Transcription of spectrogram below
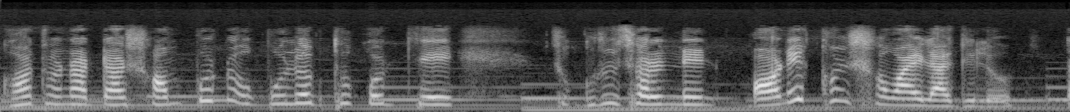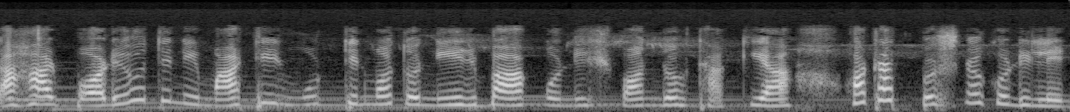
ঘটনাটা সম্পূর্ণ উপলব্ধ করতে গুরুচরণের অনেকক্ষণ সময় লাগিল। তাহার পরেও তিনি মাটির মূর্তির মতো নির্বাক ও নিষ্পন্দ থাকিয়া হঠাৎ প্রশ্ন করিলেন,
